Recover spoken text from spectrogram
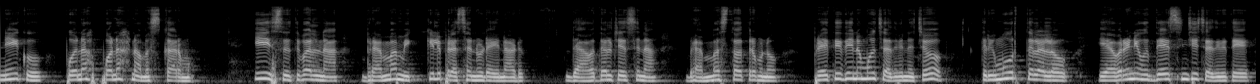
నీకు పునః పునః నమస్కారము. ఈ స్థుతి వలన బ్రహ్మ మిక్కిలి ప్రసన్నుడైనాడు. దేవతలు చేసిన బ్రహ్మస్తోత్రమును ప్రతిదినము చదివినచో త్రిమూర్తులలో ఎవరిని ఉద్దేశించి చదివితే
